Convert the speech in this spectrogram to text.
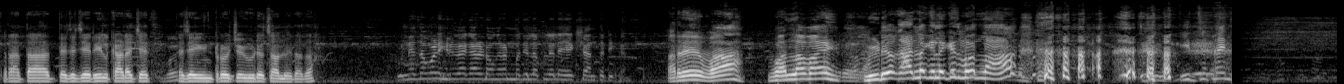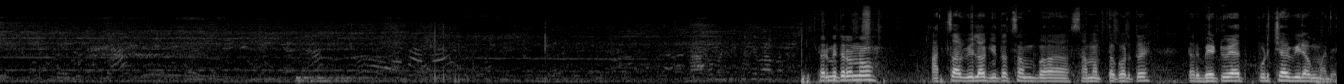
तर आता त्याचे जे रील काढायचे आहेत त्याचे इंट्रोचे व्हिडिओ चालू आहेत आता. पुण्याजवळ हिरव्यागार डोंगरांमध्ये लपलेलं हे एक शांत ठिकाण. अरे वा बोलला बाय व्हिडिओ काढला की लगेच बोलला तर मित्रांनो आजचा विलॉग इथंच सं समाप्त करतोय. तर भेटूयात पुढच्या विलॉगमध्ये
